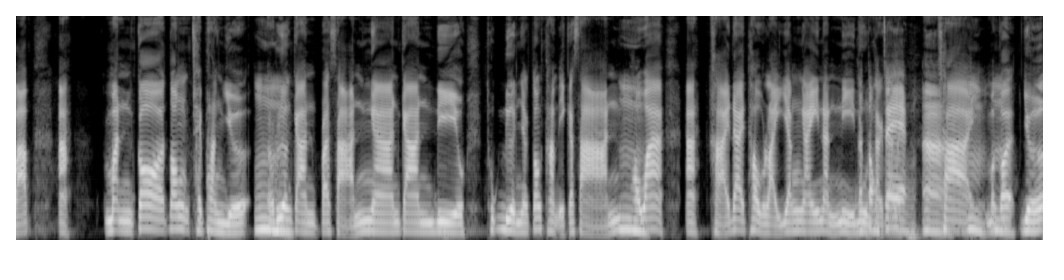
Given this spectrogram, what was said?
ปั๊บอะ มันก็ต้องใช้พลังเยอะอืมเรื่องการประสานงานการดีลทุกเดือนยังต้องทำเอกสารอืมเพราะว่าอะขายได้เท่าไหร่ยังไงนั่นนี่ก็นู่นต้องต่างๆแจ้งอ่าใช่อืมันก็เยอะ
